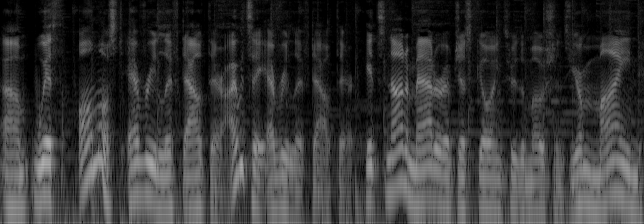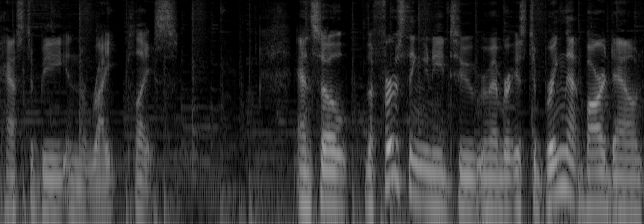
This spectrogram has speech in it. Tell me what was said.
Um, with almost every lift out there, I would say every lift out there, it's not a matter of just going through the motions. Your mind has to be in the right place. And so the first thing you need to remember is to bring that bar down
